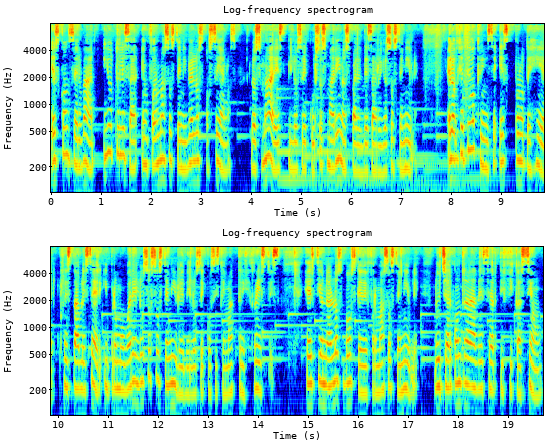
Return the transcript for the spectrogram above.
es conservar y utilizar en forma sostenible los océanos, los mares y los recursos marinos para el desarrollo sostenible. El objetivo 15 es proteger, restablecer y promover el uso sostenible de los ecosistemas terrestres, gestionar los bosques de forma sostenible, luchar contra la desertificación,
